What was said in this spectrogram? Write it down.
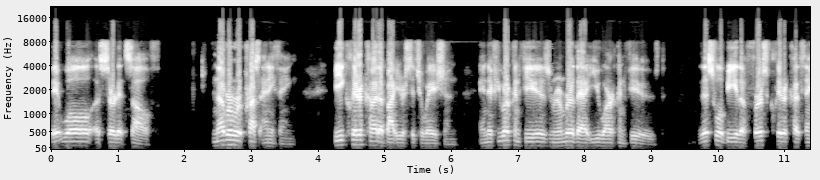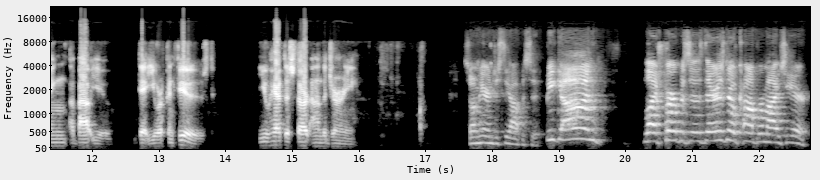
It will assert itself. Never repress anything. Be clear cut about your situation. And if you are confused, remember that you are confused. This will be the first clear cut thing about you that you are confused. You have to start on the journey. So I'm hearing just the opposite. Be gone. Life purposes. There is no compromise here.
